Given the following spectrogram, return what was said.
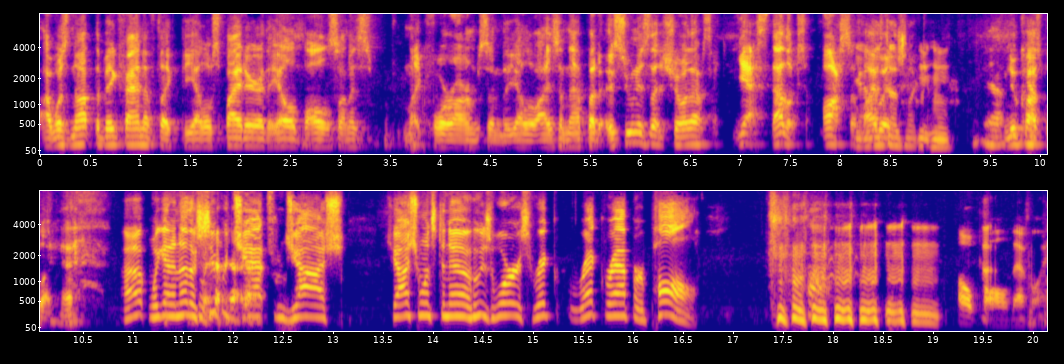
I was not the big fan of like the yellow spider, the yellow balls on his like forearms, and the yellow eyes and that. But as soon as that showed up, I was like, yes, that looks awesome. Yeah, I would does look good. Mhm. Yeah. new cosplay. Uh, we got another super chat from Josh. Josh wants to know who's worse, Rick Rec Rap or Paul? oh, Paul, definitely.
